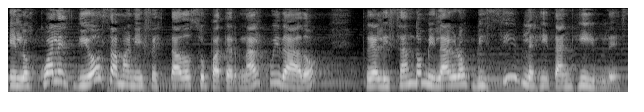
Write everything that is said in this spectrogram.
en los cuales Dios ha manifestado su paternal cuidado, realizando milagros visibles y tangibles,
